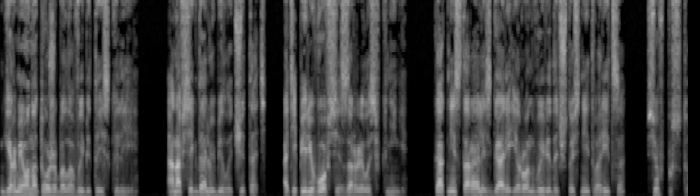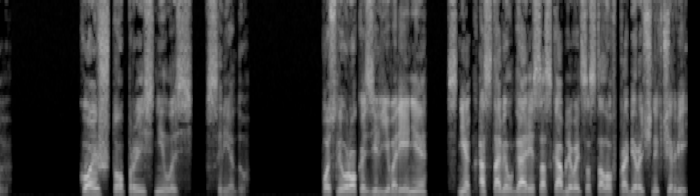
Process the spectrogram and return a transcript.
Гермиона тоже была выбита из колеи. Она всегда любила читать, а теперь и вовсе зарылась в книги. Как ни старались Гарри и Рон выведать, что с ней творится, все впустую. Кое-что прояснилось в среду. После урока зельеварения снег оставил Гарри соскабливать со столов пробирочных червей.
